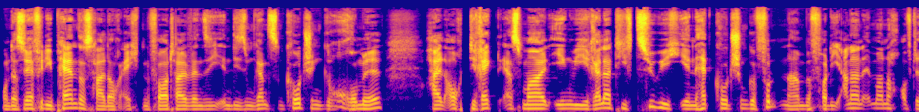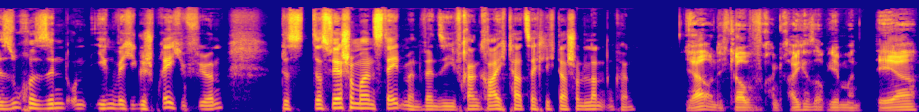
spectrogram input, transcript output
Und das wäre für die Panthers halt auch echt ein Vorteil, wenn sie in diesem ganzen Coaching-Gerummel halt auch direkt erstmal irgendwie relativ zügig ihren Headcoach schon gefunden haben, bevor die anderen immer noch auf der Suche sind und irgendwelche Gespräche führen. Das, das wäre schon mal ein Statement, wenn sie Frankreich tatsächlich da schon landen können. Ja, und ich glaube, Frankreich ist auch jemand, der,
